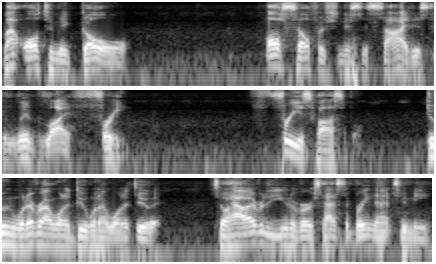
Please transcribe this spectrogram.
my ultimate goal, all selfishness aside, is to live life free. Free as possible. Doing whatever I want to do when I want to do it. So, however, the universe has to bring that to me,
